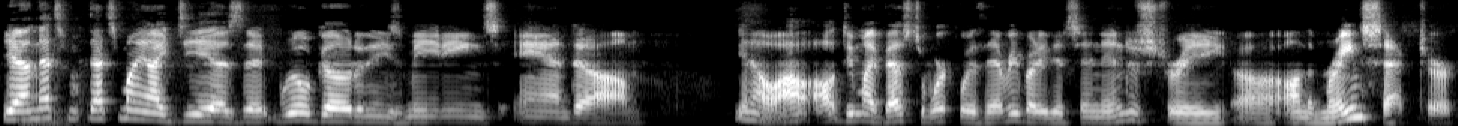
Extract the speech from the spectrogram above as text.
Yeah, and that's um, that's my idea is that we'll go to these meetings and um, you know I'll, I'll, do my best to work with everybody that's in industry uh, on the marine sector,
